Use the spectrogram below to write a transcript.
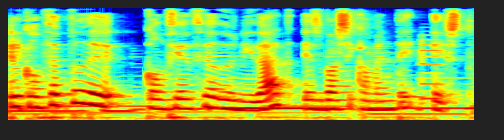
el concepto de conciencia de unidad es básicamente esto.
